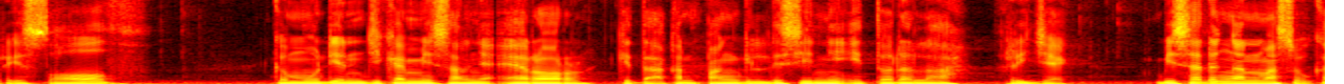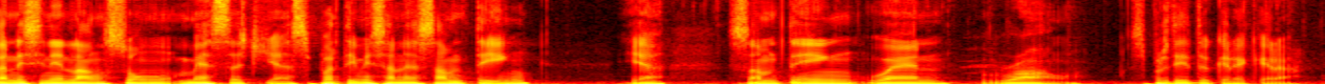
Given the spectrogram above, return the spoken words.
Resolve. Kemudian jika misalnya error, kita akan panggil di sini itu adalah reject. Bisa dengan masukkan di sini langsung message-nya seperti misalnya something ya, something went wrong. Seperti itu kira-kira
